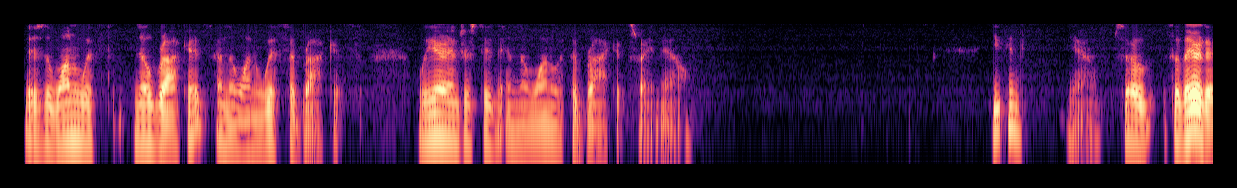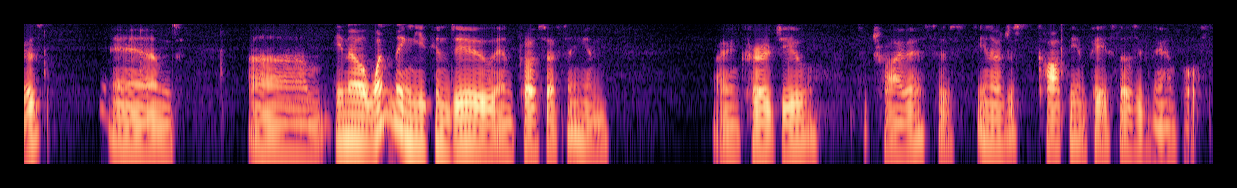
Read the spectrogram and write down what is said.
There's the one with no brackets and the one with the brackets. We are interested in the one with the brackets right now. You can, yeah, so, so there it is. And, um, you know, one thing you can do in processing, and I encourage you to try this, is, you know, just copy and paste those examples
